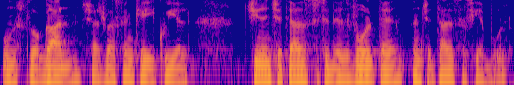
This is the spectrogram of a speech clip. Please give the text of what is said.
un slogan și aș vrea să închei cu el. Cine încetează să se dezvolte, încetează să fie bun.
